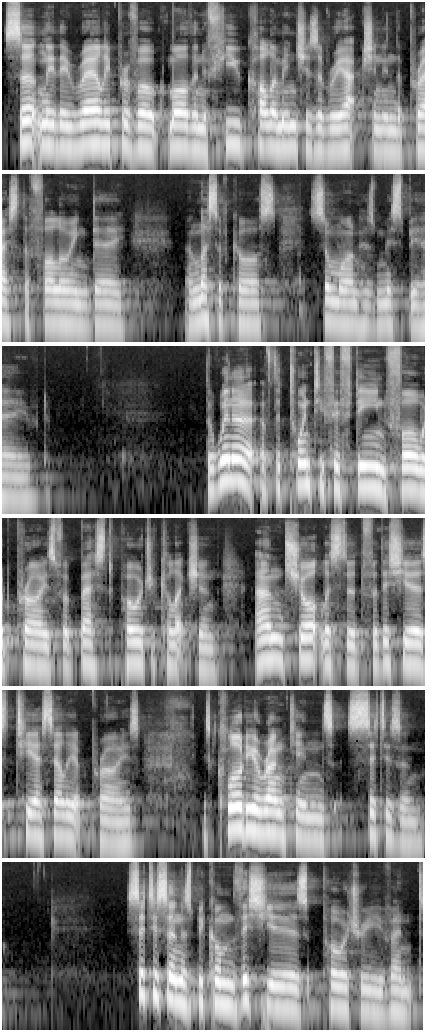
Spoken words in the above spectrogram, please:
Certainly, they rarely provoke more than a few column inches of reaction in the press the following day, unless, of course, someone has misbehaved. The winner of the 2015 Forward Prize for Best Poetry Collection and shortlisted for this year's T.S. Eliot Prize is Claudia Rankine's Citizen. Citizen has become this year's poetry event.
